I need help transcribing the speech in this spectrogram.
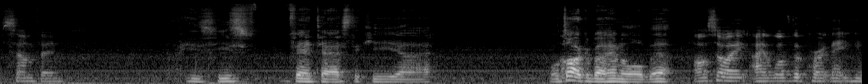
something. He's he's fantastic. He uh we'll talk about him in a little bit. Also, I, I love the part that he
